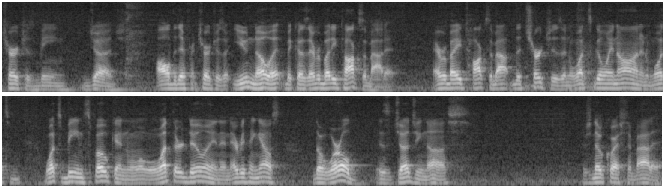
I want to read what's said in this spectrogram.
Church is being judged. All the different churches, you know it because everybody talks about it. Everybody talks about the churches and what's going on and what's what's being spoken, what they're doing, and everything else. The world is judging us. There's no question about it.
